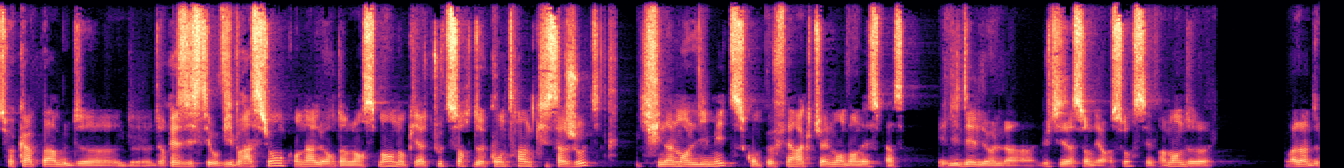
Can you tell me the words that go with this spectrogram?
soient capables de, de, de, résister aux vibrations qu'on a lors d'un lancement. Donc il y a toutes sortes de contraintes qui s'ajoutent qui finalement limitent ce qu'on peut faire actuellement dans l'espace. Et l'idée de l'utilisation des ressources, c'est vraiment de voilà de,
